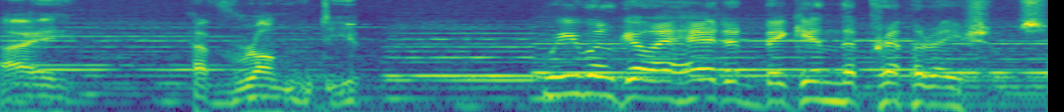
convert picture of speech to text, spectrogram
I have wronged you. we will go ahead and begin the preparations.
